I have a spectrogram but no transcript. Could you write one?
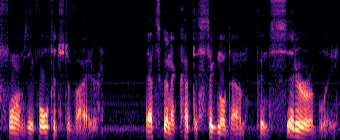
forms a voltage divider. That's going to cut the signal down considerably.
